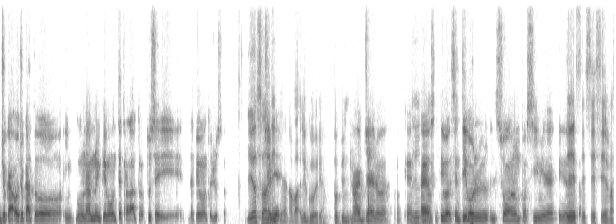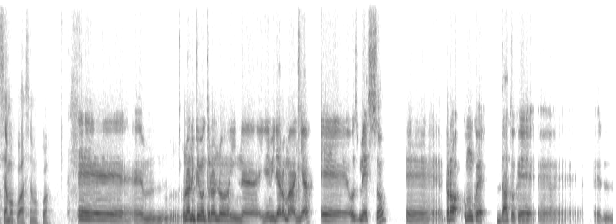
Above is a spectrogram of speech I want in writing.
gioca- ho giocato in, un anno in Piemonte, tra l'altro. Tu sei del Piemonte, giusto? Io sono cioè, di Genova, Liguria, un po' più in giù. Ah, Genova, ok. Eh, sentivo, sentivo il, il, suono un po' simile. Sì, sì, sì, sì, ma siamo qua, siamo qua. E, um, un anno in Piemonte, un anno in, in Emilia Romagna e ho smesso, eh, però comunque dato che eh, il,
